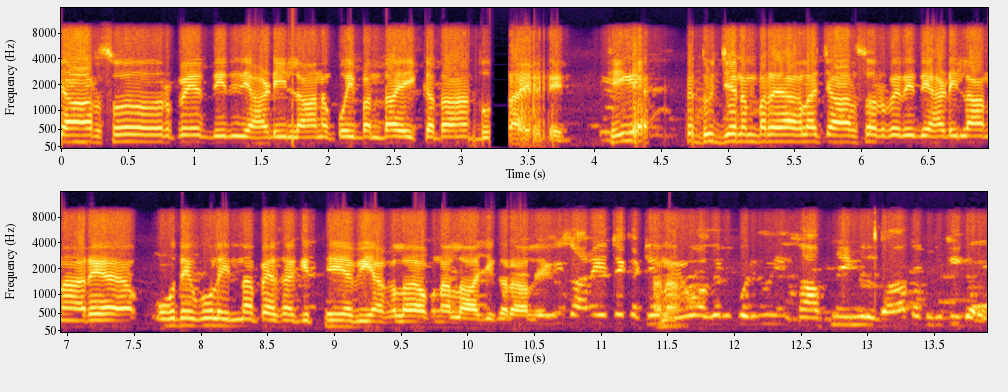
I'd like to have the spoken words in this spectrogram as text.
400 ਰੁਪਏ ਦੀ ਦਿਹਾੜੀ ਲਾਣ ਕੋਈ ਬੰਦਾ ਇੱਕ ਤਾਂ ਦੂਸਰਾ ਤੇ ਠੀਕ ਹੈ? ਤੇ ਦੂਜੇ ਨੰਬਰ ਅਗਲਾ 400 ਰੁਪਏ ਦੀ ਦਿਹਾੜੀ ਲਾਣ ਆ ਰਿਹਾ ਉਹਦੇ ਕੋਲ ਇੰਨਾ ਪੈਸਾ ਕਿੱਥੇ ਆ ਵੀ ਅਗਲਾ ਆਪਣਾ ਇਲਾਜ ਕਰਾ ਲੇਗਾ ਸਾਰੇ ਇੱਥੇ ਇਕੱਠੇ ਹੋਏ ਹੋ ਅਗਰ ਕੁੜੀ ਨੂੰ ਇਨਸਾਫ ਨਹੀਂ ਮਿਲਦਾ ਤਾਂ ਤੁਸੀਂ ਕੀ ਕਰੋਗੇ?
